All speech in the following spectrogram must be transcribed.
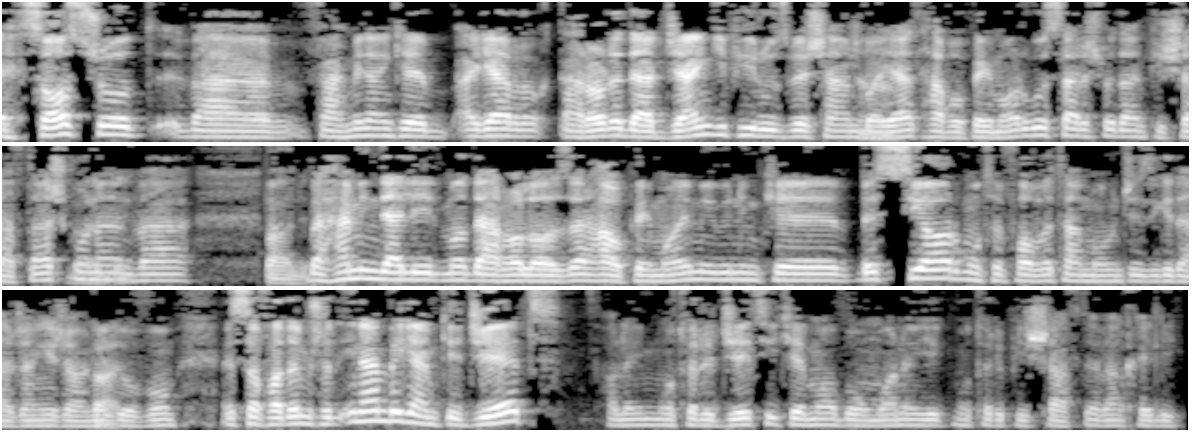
احساس شد و فهمیدن که اگر قرار در جنگی پیروز بشن باید هواپیما رو گسترش بدن پیشرفتش کنن و بله. به همین دلیل ما در حال حاضر هواپیمایی می‌بینیم که بسیار متفاوتن با اون چیزی که در جنگ جهانی بله. دوم استفاده می‌شد اینم بگم که جت حالا این موتور جتی که ما به عنوان یک موتور پیشرفته و خیلی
